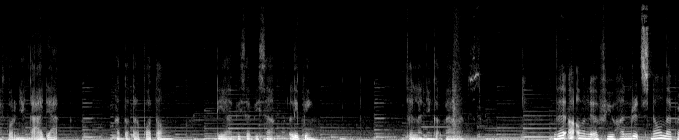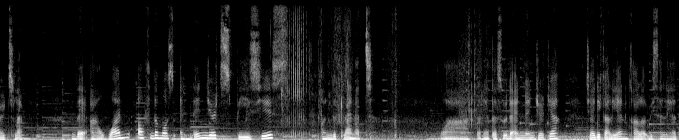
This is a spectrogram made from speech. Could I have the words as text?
ekornya nggak ada atau terpotong, dia bisa-bisa leaping. Jalannya nggak balance. There are only a few hundred snow leopards left. They are one of the most endangered species on the planet. Wah, ternyata sudah endangered ya. Jadi kalian kalau bisa lihat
